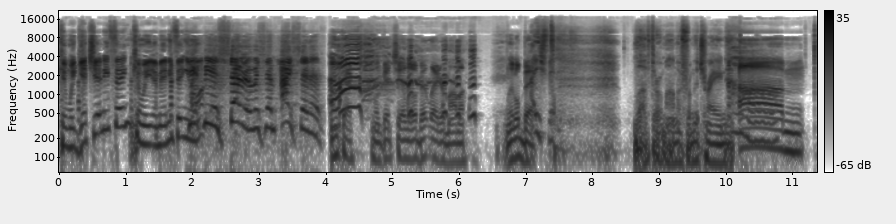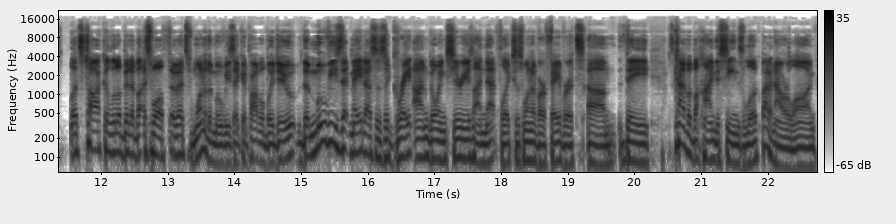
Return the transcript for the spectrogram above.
Can we get you anything? Can we? I mean, anything you Get want? me a soda with some ice in it. Okay, we'll get you a little bit later, Mama. A little bit. Love throw Mama from the train. Um, let's talk a little bit about. Well, that's one of the movies I could probably do. The movies that made us is a great ongoing series on Netflix. is one of our favorites. Um, they it's kind of a behind the scenes look, about an hour long.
